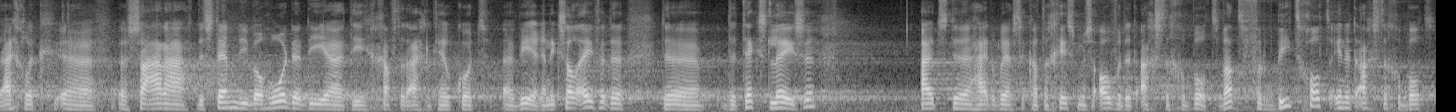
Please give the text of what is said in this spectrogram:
eigenlijk, Sarah, de stem die we hoorden, die, die gaf dat eigenlijk heel kort weer. En ik zal even de, de, de tekst lezen uit de Heidelbergse catechismus over het achtste gebod. Wat verbiedt God in het achtste gebod?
